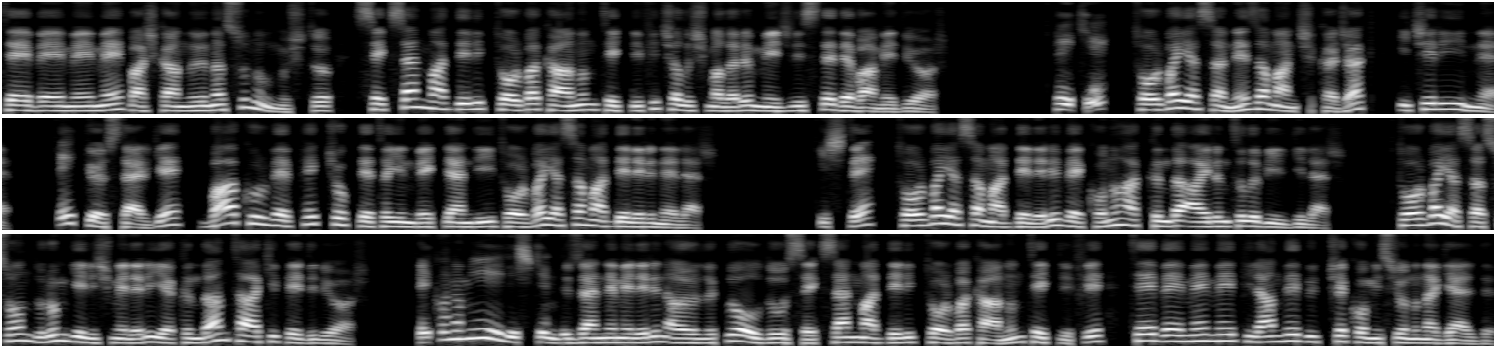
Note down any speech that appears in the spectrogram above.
TBMM Başkanlığına sunulmuştu. 80 maddelik torba kanun teklifi çalışmaları mecliste devam ediyor. Peki, torba yasa ne zaman çıkacak, içeriği ne? Ek gösterge, Bağkur ve pek çok detayın beklendiği torba yasa maddeleri neler? İşte, torba yasa maddeleri ve konu hakkında ayrıntılı bilgiler. Torba yasa son durum gelişmeleri yakından takip ediliyor. Ekonomiye ilişkin düzenlemelerin ağırlıklı olduğu 80 maddelik torba kanun teklifi, TBMM Plan ve Bütçe Komisyonu'na geldi.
